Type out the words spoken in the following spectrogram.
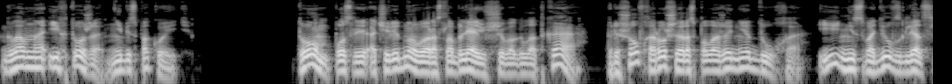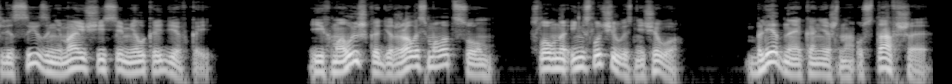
Главное их тоже не беспокоить. Том после очередного расслабляющего глотка пришел в хорошее расположение духа и не сводил взгляд с лисы, занимающейся мелкой девкой. Их малышка держалась молодцом, словно и не случилось ничего. Бледная, конечно, уставшая.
